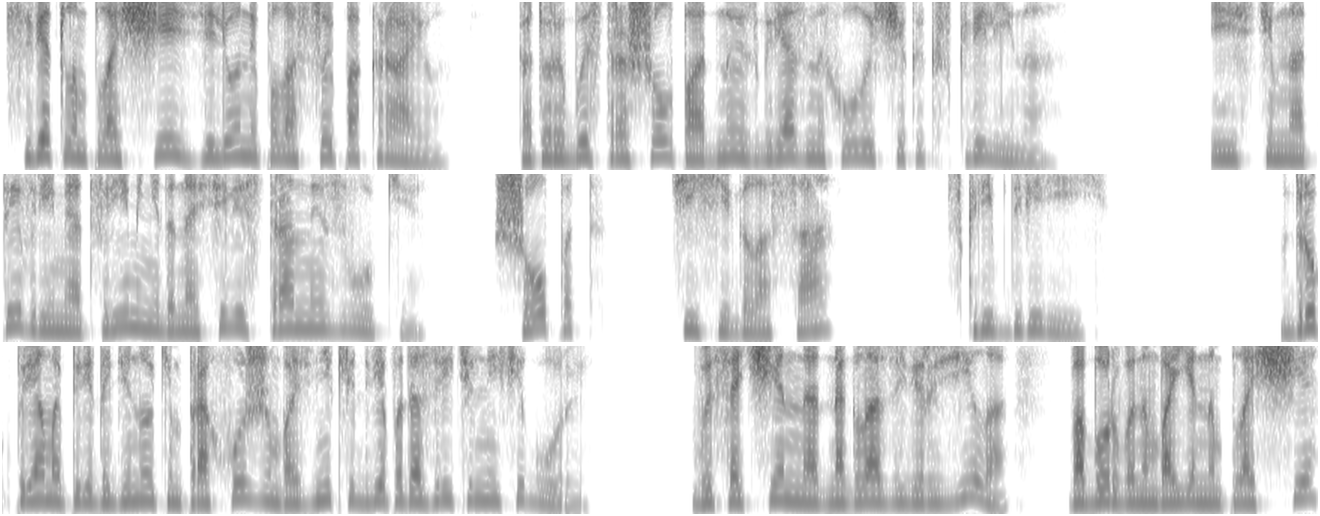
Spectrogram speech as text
в светлом плаще с зеленой полосой по краю, который быстро шел по одной из грязных улочек Эксквилина. И из темноты время от времени доносились странные звуки — шепот, Тихие голоса, скрип дверей. Вдруг прямо перед одиноким прохожим возникли две подозрительные фигуры. Высоченный одноглазый верзила в оборванном военном плаще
